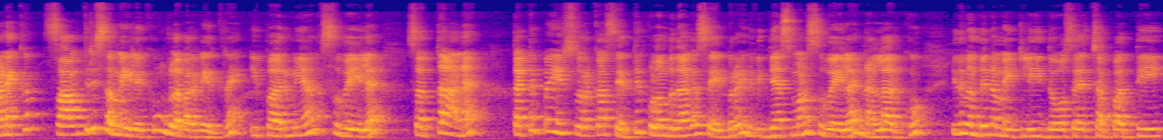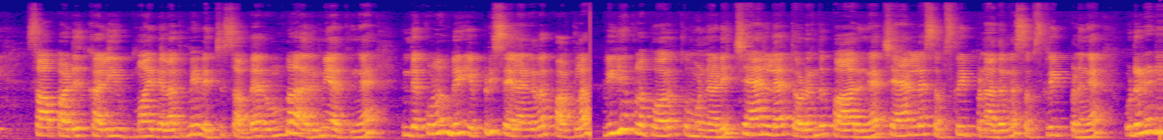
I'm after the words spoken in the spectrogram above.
வணக்கம். சாவித்திரி சமையலுக்கு உங்களை வரவேற்கிறேன். இப்ப அருமையான சுவையில சத்தான தட்டுப்பயிர் சுரக்காய் சேர்த்து குழம்பு தாங்க செய்ய இது வித்தியாசமான சுவையில நல்லா இருக்கும். இது வந்து நம்ம இட்லி தோசை சப்பாத்தி சாப்பாடு களி உப்புமா இது எல்லாத்துக்குமே வச்சு சாப்பிட ரொம்ப அருமையா இருக்குங்க. இந்த குழம்பு எப்படி செய்யலாங்கிறத பார்க்கலாம். வீடியோக்குள்ள போறதுக்கு முன்னாடி சேனலை தொடர்ந்து பாருங்க. சேனலை சப்ஸ்கிரைப் பண்ணாதவங்க சப்ஸ்கிரைப் பண்ணுங்க. உடனடி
